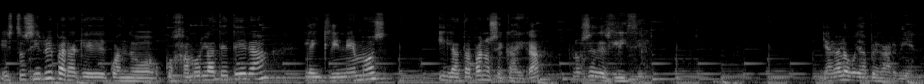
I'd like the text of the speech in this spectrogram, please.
Esto sirve para que cuando cojamos la tetera la inclinemos y la tapa no se caiga, no se deslice. Y ahora lo voy a pegar bien.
